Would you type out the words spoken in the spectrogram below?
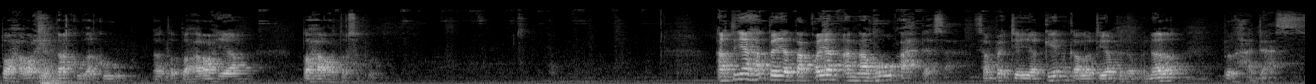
taharah yang ragu-ragu atau taharah yang taharah tersebut. Artinya hatta yataqayan annahu ahdasa sampai dia yakin kalau dia benar-benar berhadas.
